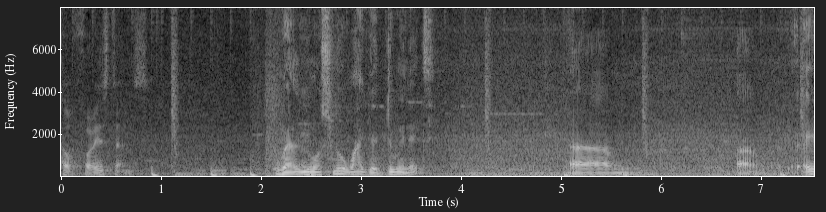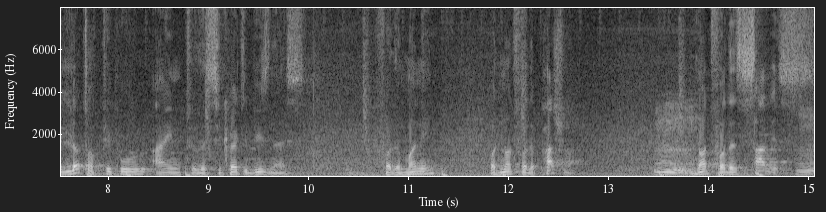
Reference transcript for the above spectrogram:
So, for instance, Well, you must know why you're doing it. Um, um, a lot of people are into the security business for the money, but not for the passion, not for the service,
